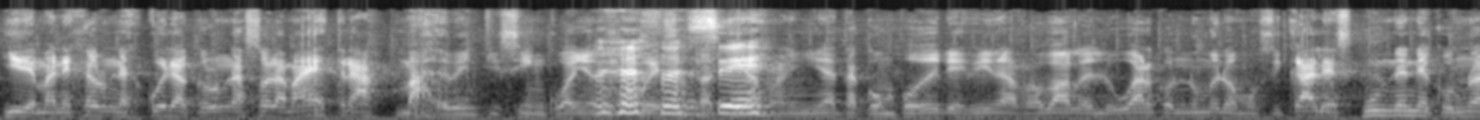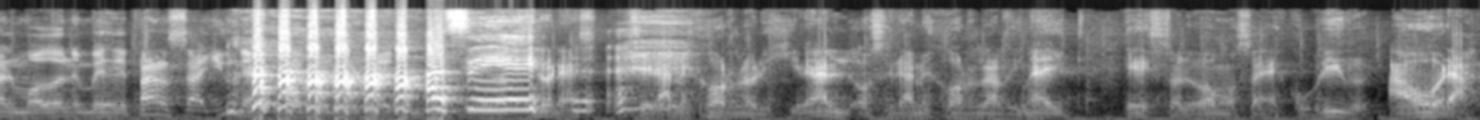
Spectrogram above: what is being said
y de manejar una escuela con una sola maestra. Más de 25 años después, esta Sí. tierna niñata con poderes viene a robarle el lugar con números musicales, un nene con un almohadón en vez de panza y una con Sí. ¿Será mejor la original o será mejor la remake? Eso lo vamos a descubrir ahora.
